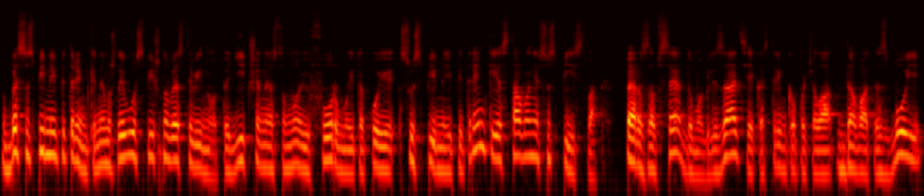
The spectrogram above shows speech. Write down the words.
без суспільної підтримки неможливо успішно вести війну. Тоді чи не основною формою такої суспільної підтримки є ставлення суспільства, перш за все до мобілізації, яка стрімко почала давати збої.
